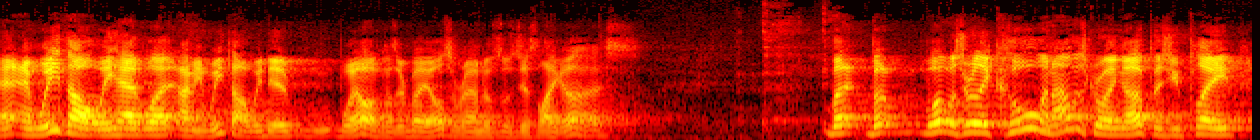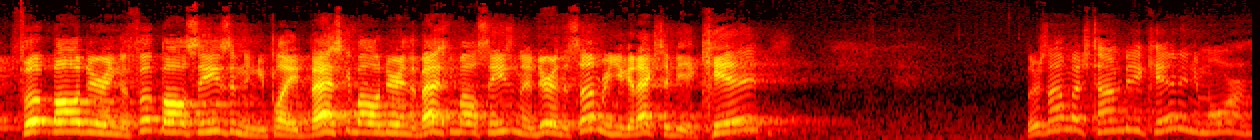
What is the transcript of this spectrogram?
and we thought we had what, I mean, we thought we did well because everybody else around us was just like us. But, but what was really cool when I was growing up is you played football during the football season and you played basketball during the basketball season, and during the summer you could actually be a kid. There's not much time to be a kid anymore. I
